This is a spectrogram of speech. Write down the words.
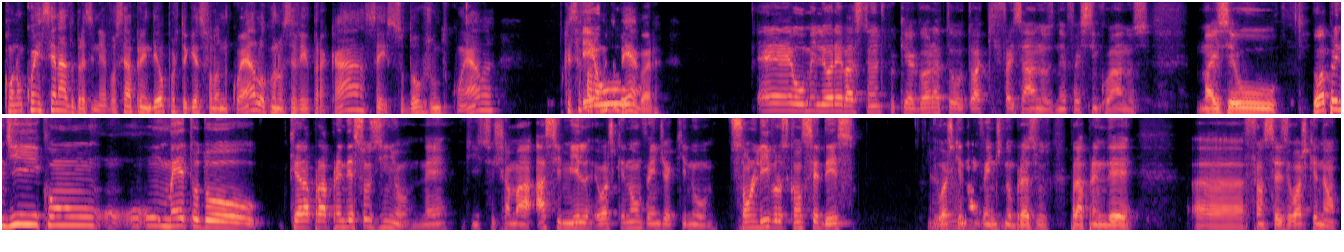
quando não conhecia nada do Brasil, né? Você aprendeu português falando com ela ou quando você veio para cá, você estudou junto com ela? Porque você fala eu, muito bem agora. É, o melhorei bastante porque agora tô, tô aqui faz anos, né? Faz cinco anos. Mas eu eu aprendi com um método que era para aprender sozinho, né? Que se chama Assimila. Eu acho que não vende aqui no. São livros com CDs Eu acho que não vende no Brasil para aprender uh, francês, eu acho que não.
